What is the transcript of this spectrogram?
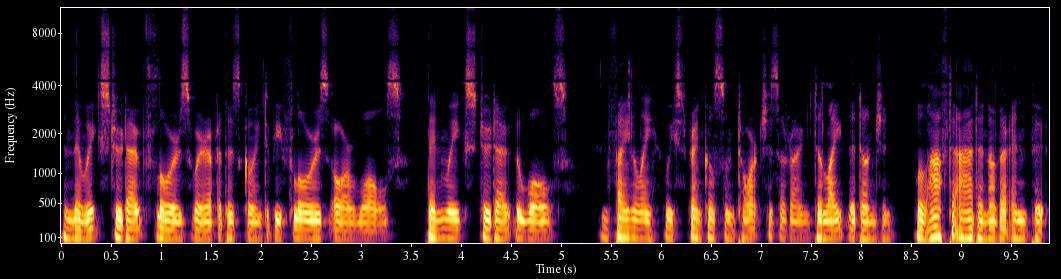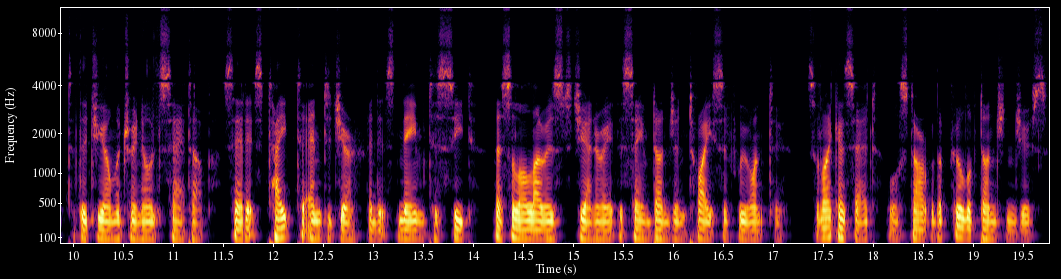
and then we extrude out floors wherever there's going to be floors or walls. Then we extrude out the walls, and finally, we sprinkle some torches around to light the dungeon. We'll have to add another input to the geometry node setup. Set its type to integer and its name to seed. This will allow us to generate the same dungeon twice if we want to. So like I said, we'll start with a pool of dungeon juice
